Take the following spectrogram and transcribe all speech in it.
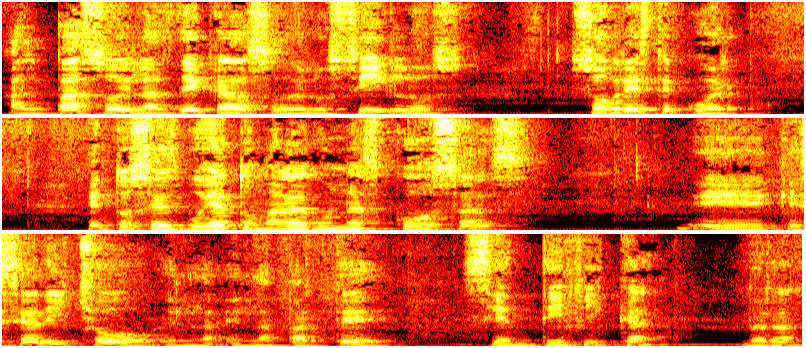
al paso de las décadas o de los siglos sobre este cuerpo. Entonces voy a tomar algunas cosas eh, que se ha dicho en la, parte científica, ¿verdad?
